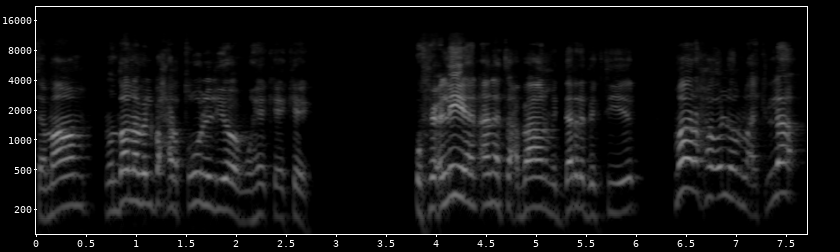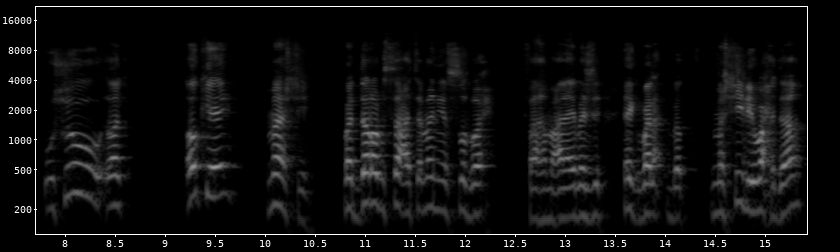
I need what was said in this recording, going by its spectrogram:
تمام؟ ونضلنا بالبحر طول اليوم وهيك هيك هيك. وفعليا أنا تعبان ومتدرب كثير ما راح أقول لهم like لا وشو like okay ماشي. بتدرب الساعة 8 الصبح فاهم علي؟ بجي هيك بمشي لي وحدة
